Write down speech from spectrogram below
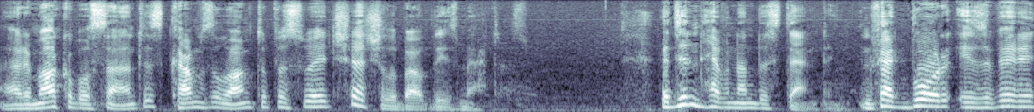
uh, remarkable scientist comes along to persuade Churchill about these matters. They didn't have an understanding. In fact, Bohr is a very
